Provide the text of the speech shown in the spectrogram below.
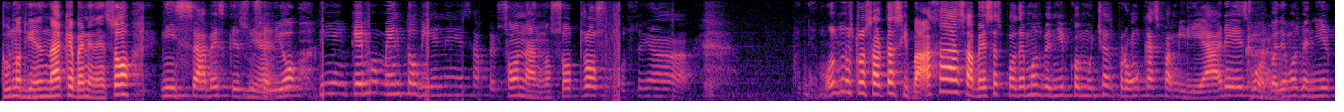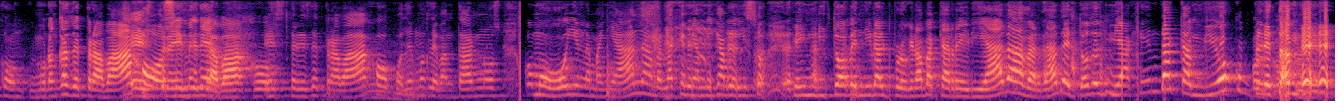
Tú no tienes nada que ver en eso, ni sabes qué sucedió, ni en qué momento viene esa persona. Nosotros, o sea, nuestras altas y bajas. A veces podemos venir con muchas broncas familiares, Claro. podemos venir con broncas de trabajo. Estrés ¿sí me de trabajo. Estrés de trabajo. Podemos levantarnos como hoy en la mañana, ¿verdad? Que mi amiga me hizo, me invitó a venir al programa Carreriada, ¿verdad? Entonces mi agenda cambió completamente.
